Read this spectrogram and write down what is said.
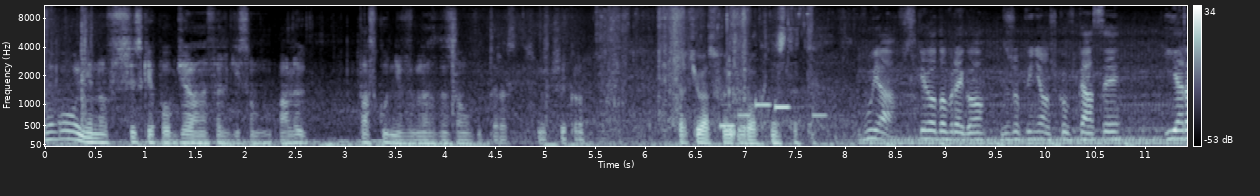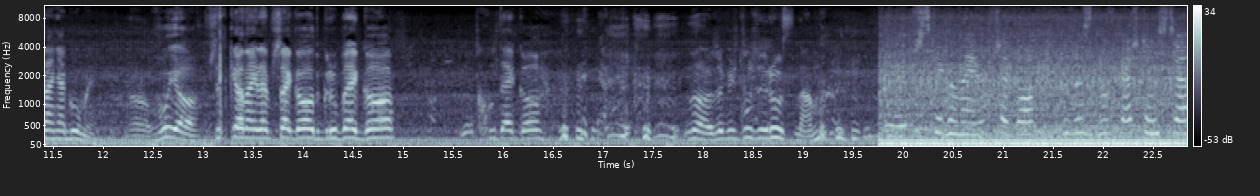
No ogólnie no wszystkie poobdzierane felgi są, ale paskudnie wygląda ten samochód teraz. Jest mi przykro. Straciła swój urok niestety. Wuja, wszystkiego dobrego, dużo pieniążków, kasy i jarania gumy. No, wujo, wszystkiego najlepszego od grubego i od chudego. No, żebyś duży rósł nam. Wszystkiego najlepszego, dużo zdrówka, szczęścia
